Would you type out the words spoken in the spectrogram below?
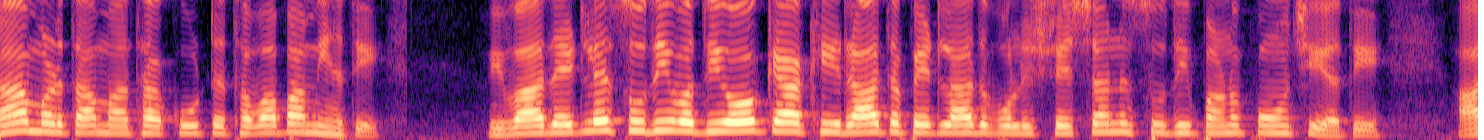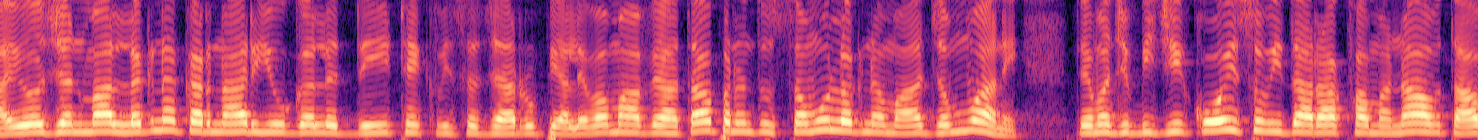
ના મળતા માથાકૂટ થવા પામી હતી. વિવાદ એટલે સુધી વધ્યો કે આખી રાત પેટલાદ પોલીસ સ્ટેશન સુધી પણ પહોંચી હતી. આયોજનમાં લગ્ન કરનાર યુગલ દીઠ એકવીસ હજાર રૂપિયા લેવામાં આવ્યા હતા, પરંતુ સમૂહ લગ્નમાં જમવાની તેમજ બીજી કોઈ સુવિધા રાખવામાં ન આવતા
